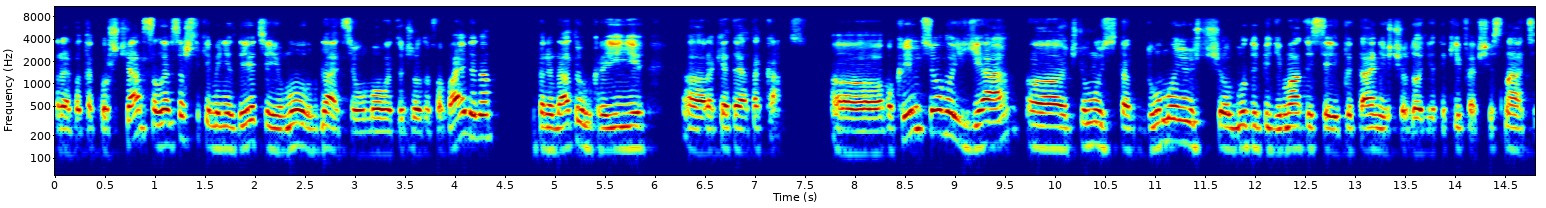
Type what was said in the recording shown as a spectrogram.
треба також час, але все ж таки мені здається, йому вдасться умовити Джозефа Байдена передати Україні ракети Атакамс. Окрім цього, я чомусь так думаю, що буде підійматися і питання щодо літаків F-16.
